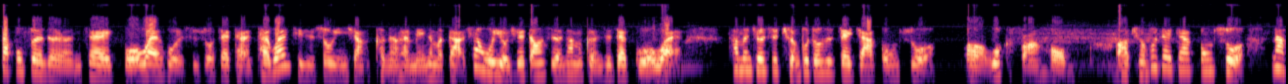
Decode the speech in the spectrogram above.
大部分的人在国外，或者是说在台台湾，其实受影响可能还没那么大。像我有些当事人，他们可能是在国外，他们就是全部都是在家工作，呃，work from home 啊，全部在家工作，那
